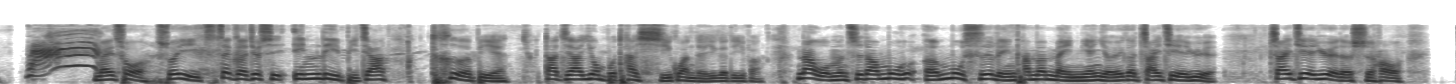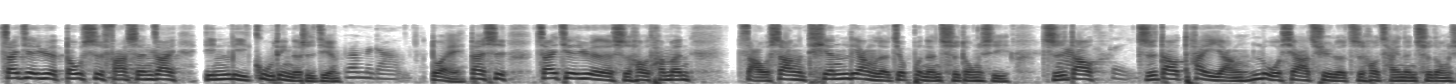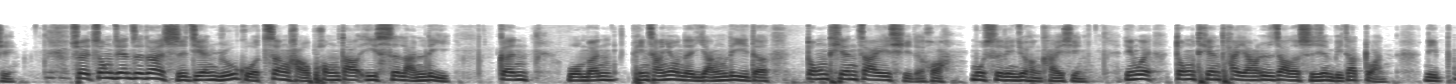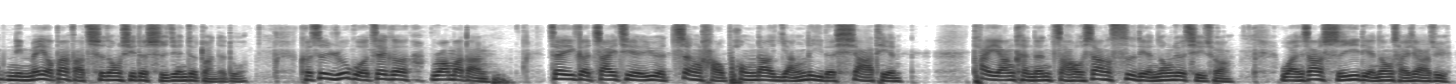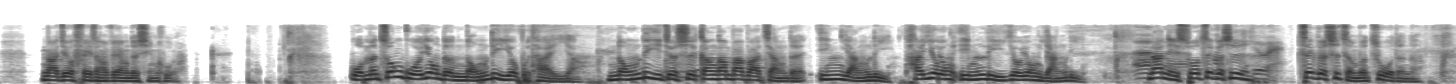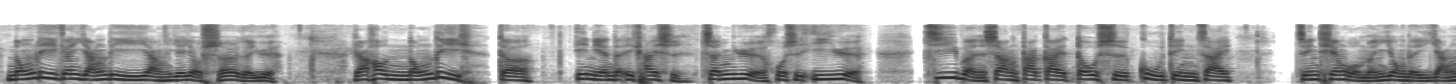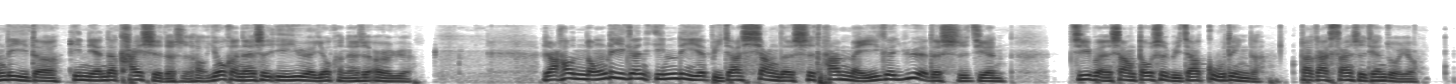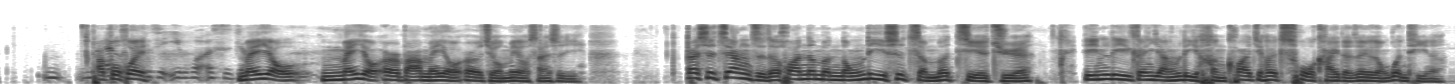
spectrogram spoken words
没错，所以这个就是阴历比较特别，大家用不太习惯的一个地方。那我们知道穆呃穆斯林他们每年有一个斋戒月，斋戒月的时候。斋戒月都是发生在阴历固定的时间。对，但是斋戒月的时候，他们早上天亮了就不能吃东西，直到直到太阳落下去了之后才能吃东西。所以中间这段时间，如果正好碰到伊斯兰历跟我们平常用的阳历的冬天在一起的话，穆斯林就很开心，因为冬天太阳日照的时间比较短，你你没有办法吃东西的时间就短得多。可是如果这个 Ramadan 这一个斋戒月正好碰到阳历的夏天，太阳可能早上四点钟就起床，晚上十一点钟才下去，那就非常非常的辛苦了。我们中国用的农历又不太一样，农历就是刚刚爸爸讲的阴阳历，他又用阴历又用阳历。那你说这个是这个是怎么做的呢？农历跟阳历一样，也有十二个月。然后农历的一年的一开始，正月或是一月，基本上大概都是固定在。今天我们用的阳历的一年的开始的时候，有可能是一月，有可能是二月。然后农历跟阴历也比较像的是，它每一个月的时间基本上都是比较固定的，大概三十天左右。它不会没有没有二八，没有二九，没有三十一。但是这样子的话，那么农历是怎么解决阴历跟阳历很快就会错开的这种问题呢？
